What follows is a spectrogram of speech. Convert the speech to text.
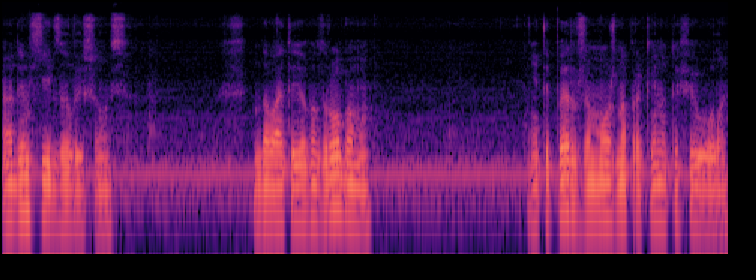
Один хід залишилось. Давайте його зробимо. І тепер вже можна прокинути фіоли.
